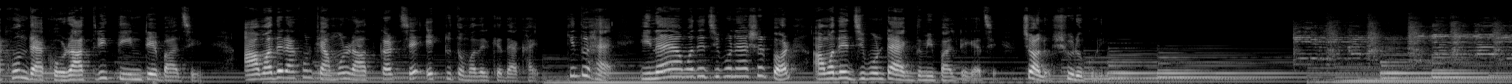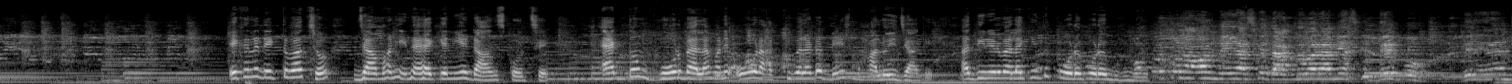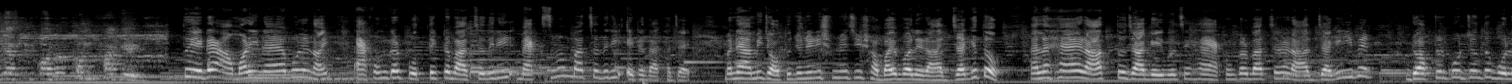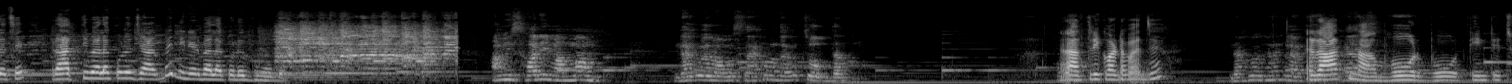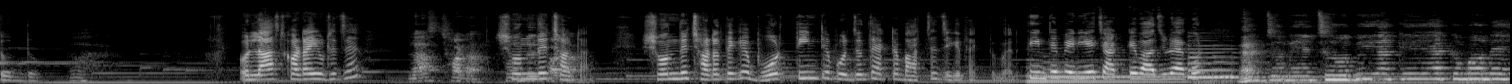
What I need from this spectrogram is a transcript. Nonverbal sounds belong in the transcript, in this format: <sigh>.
এখন দেখো, রাত্রি তিনটে বাজে। আমাদের এখন কেমন রাত কাটছে একটু তোমাদেরকে দেখাই। কিন্তু হ্যাঁ ইনায়া আমাদের জীবনে আসার পর আমাদের জীবনটা একদমই পাল্টে গেছে। চলো, শুরু করি। এখানে দেখতে পাচ্ছ, জামান ইনায়াকে নিয়ে ডান্স করছে। একদম ভোরবেলা মানে ও রাত্রিবেলাটা বেশ ভালোই জাগে। আর দিনের বেলা কিন্তু পড়ে পড়ে কতক্ষণ আমার মেয়ে আজকে জাগতে পারে আমি আজকে দেখব? তো এটা আমার ইনায়া বলে নয় এখনকার প্রত্যেকটা বাচ্চাদেরই ম্যাক্সিমাম বাচ্চাদেরই এটা দেখা যায়। মানে আমি যতজনেরই শুনেছি সবাই বলে রাত জাগে তো? তাহলে হ্যাঁ রাত তো জাগেই। বলছে হ্যাঁ এখনকার বাচ্চারা রাত জাগে। ইভেন ডক্টর পর্যন্ত বলেছে রাত্রিবেলা করে জাগবে দিনের বেলা করে ঘুমোবে। আমি সরি মাম্মাম। দেখো অবস্থা। এখনও দেখো চোখ দেখো। রাত্রি কটা বাজে? রাত না ভোর ভোর তিনটে চোদ্দ। ও লাস্ট কটায় উঠেছে? সন্ধে ছটা। সন্ধে ছটা থেকে ভোর তিনটে পর্যন্ত একটা বাচ্চা জেগে থাকতে পারে। তিনটে পেরিয়ে চারটে বাজলো এখন। একজনে ছবি আঁকে এক মনে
